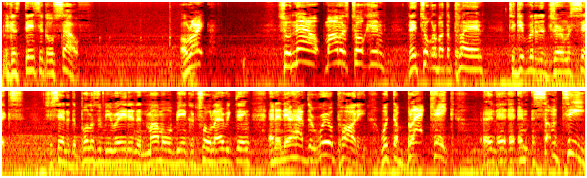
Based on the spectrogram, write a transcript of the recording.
because things could go south. All right? So now, Mama's talking, They're talking about the plan to get rid of the Germa six. She's saying that the bullets would be raided and Mama will be in control of everything. And then they'll have the real party with the black cake and, and, and something tea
